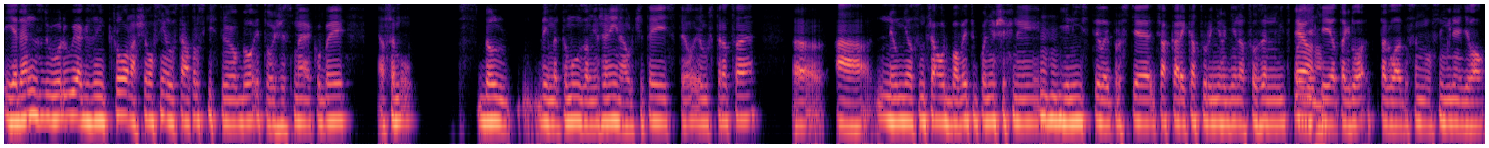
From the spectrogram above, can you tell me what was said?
jeden z důvodů, jak vzniklo naše vlastně ilustrátorský studio, bylo i to, že jsme jakoby, já jsem byl, dejme tomu, zaměřený na určitý styl ilustrace a neuměl jsem třeba odbavit úplně všechny mm-hmm. jiný styly, prostě třeba karikaturní hodně nadsazen víc pro jo, děti no. a takhle, takhle, to jsem vlastně nikdy nedělal.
